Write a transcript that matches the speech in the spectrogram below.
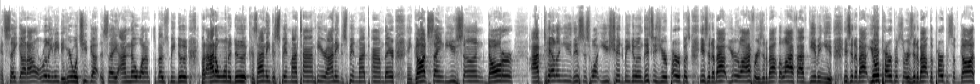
and say, God, I don't really need to hear what you've got to say. I know what I'm supposed to be doing, but I don't want to do it because I need to spend my time here. I need to spend my time there. And God's saying to you, son, daughter, I'm telling you, this is what you should be doing. This is your purpose. Is it about your life or is it about the life I've given you? Is it about your purpose or is it about the purpose of God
